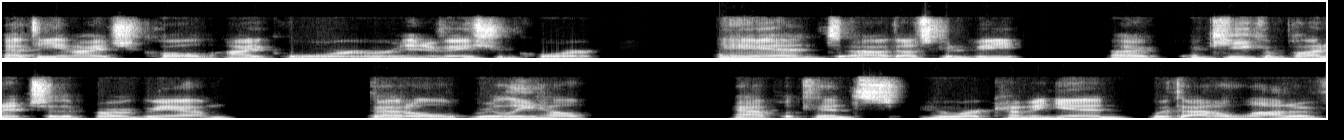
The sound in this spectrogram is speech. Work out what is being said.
at the NIH called I-Corps or Innovation Corps. And uh, that's going to be a, a, key component to the program that'll really help applicants who are coming in without a lot of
